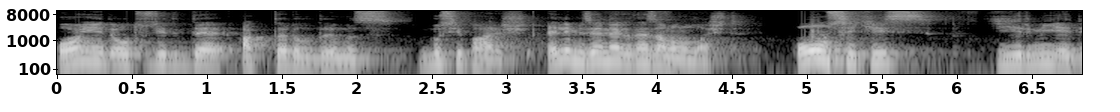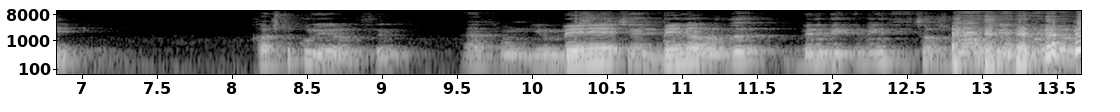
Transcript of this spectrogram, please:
17.37'de aktarıldığımız bu sipariş elimize ne, ne zaman ulaştı? 18.27. Kaçta kurye aradı seni? En son 25 Beni- kurye beni- aradı. Beni beklemeyin siz çalışmaya başlayın dedi herhalde.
